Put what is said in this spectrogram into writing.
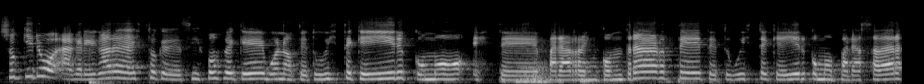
Yo quiero agregar a esto que decís vos de que, bueno, te tuviste que ir como este, para reencontrarte, te tuviste que ir como para saber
